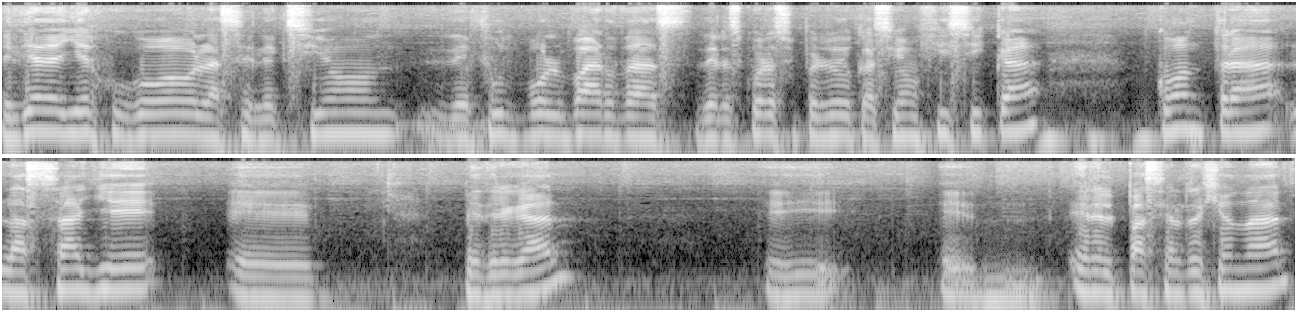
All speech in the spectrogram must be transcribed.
el día de ayer jugó la selección de fútbol Bardas de la Escuela Superior de Educación Física contra la Salle eh, Pedregal. Eh, en, el pase al regional.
